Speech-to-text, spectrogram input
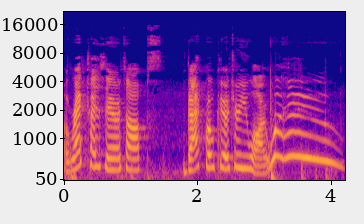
A wreck Triceratops. Background character you are. Woohoo!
